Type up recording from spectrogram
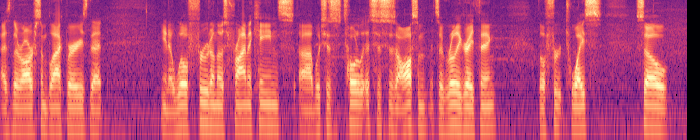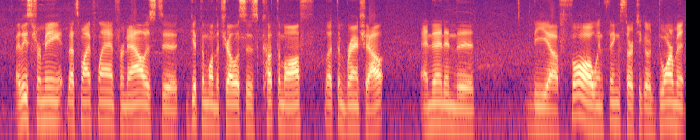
as there are some blackberries that, you know, will fruit on those primocanes, uh, which is totally, it's just is awesome. It's a really great thing. They'll fruit twice. So at least for me, that's my plan for now is to get them on the trellises, cut them off, let them branch out. And then in the, the uh, fall, when things start to go dormant,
